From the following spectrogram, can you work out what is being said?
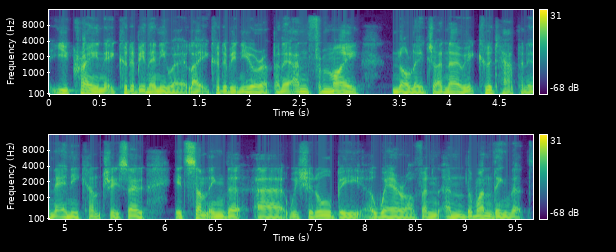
Ukraine, it could have been anywhere. Like it could have been Europe, and and from my knowledge, I know it could happen in any country. So it's something that uh, we should all be aware of. And and the one thing that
